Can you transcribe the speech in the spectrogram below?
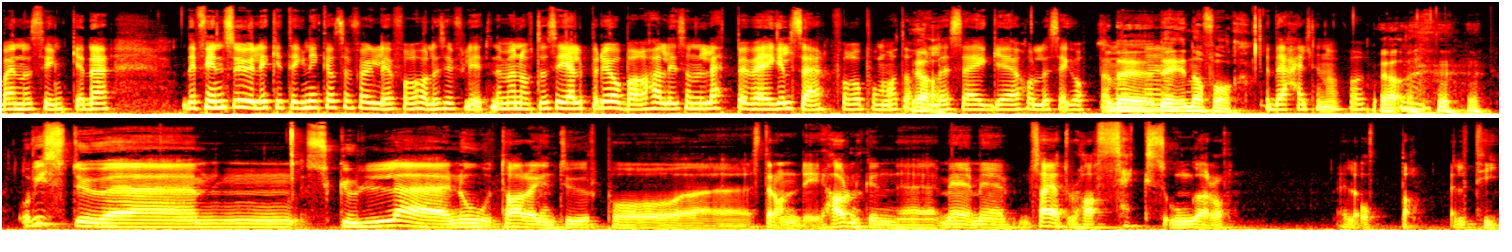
beina synker. Det, det finnes ulike teknikker selvfølgelig for å holde seg flytende, men ofte så hjelper det jo bare å ha litt sånn lett bevegelse for å på en måte Ja. holde, seg, holde seg oppe. så det, men, det er innafor. det er helt innafor. Ja. Mm. Og hvis du eh, skulle nå ta deg en tur på eh, Strandi Har du noen eh, med, med Si at du har seks unger, da. Eller åtte. Eller ti.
